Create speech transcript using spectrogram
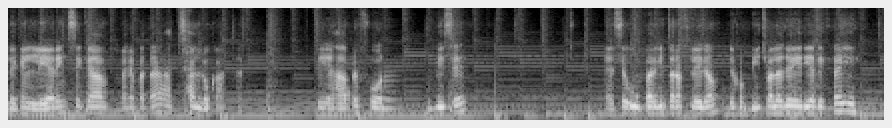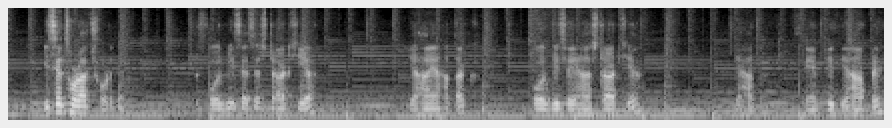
लेकिन लेयरिंग से क्या मैंने पता है अच्छा लुक आता है। तो यहाँ पे फोर बी से ऐसे ऊपर की तरफ़ ले जाओ। देखो, बीच वाला जो एरिया दिख रहा है ये इसे थोड़ा छोड़ दे। तो फोर बी से ऐसे स्टार्ट किया। यहाँ यहाँ तक। फोर बी से यहाँ स्टार्ट किया। यहाँ तक। सेम चीज़ यहाँ पे।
